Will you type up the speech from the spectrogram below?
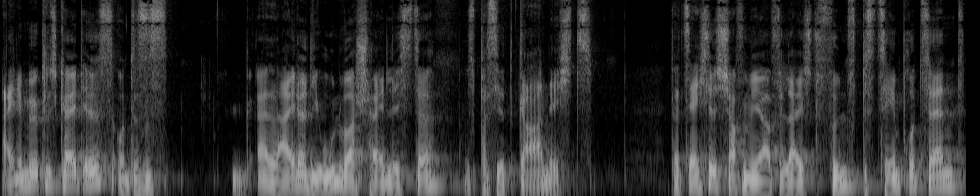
Eine Möglichkeit ist, und das ist leider die unwahrscheinlichste. Es passiert gar nichts. Tatsächlich schaffen wir ja vielleicht fünf bis zehn Prozent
